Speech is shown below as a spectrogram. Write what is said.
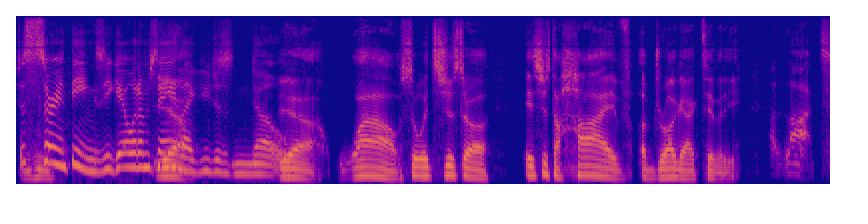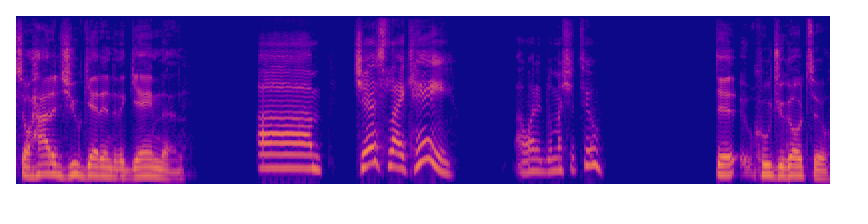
just Mhm. certain things. You get what I'm saying? Yeah. Like you just know Yeah. Wow. So it's just a it's just a hive of drug activity. a lot. So how did you get into the game then? Um, just like, hey, I want to do my shit too. Did who'd you go to?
